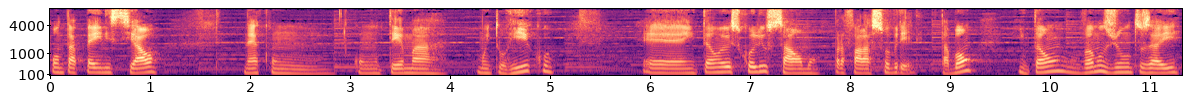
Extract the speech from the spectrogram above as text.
pontapé inicial, né, com, com um tema muito rico. É, então eu escolhi o Salmo para falar sobre ele, tá bom? Então vamos juntos aí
